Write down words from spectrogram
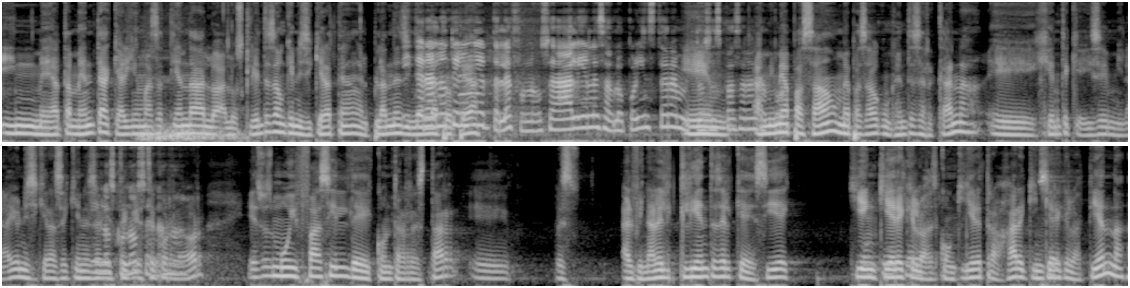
inmediatamente a que alguien más atienda a, los clientes, aunque ni siquiera tengan el plan de enseñar Literal, no tienen el teléfono, o sea, alguien les habló por Instagram y entonces em, pasan el A mí me ha pasado, me ha pasado con gente cercana, eh, gente que dice, mira, yo ni siquiera sé quién es el, este, este corredor. Eso es muy fácil de contrarrestar, eh, pues al final el cliente es el que decide quién quiere que lo con quién quiere trabajar y quién quiere que lo atienda.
